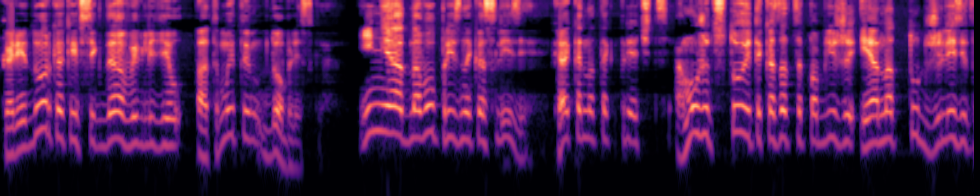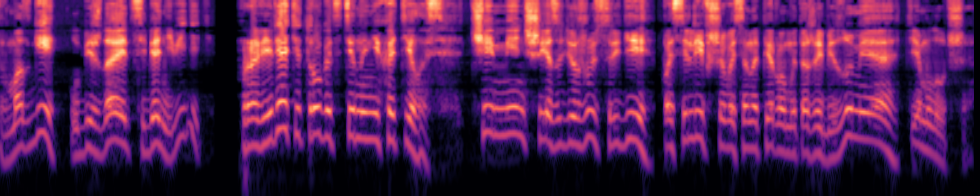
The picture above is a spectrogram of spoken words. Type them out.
Коридор, как и всегда, выглядел отмытым до блеска. И ни одного признака слизи. Как она так прячется? А может, стоит оказаться поближе, и она тут же лезет в мозги, убеждает себя не видеть? Проверять и трогать стены не хотелось. Чем меньше я задержусь среди поселившегося на первом этаже безумия, тем лучше.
